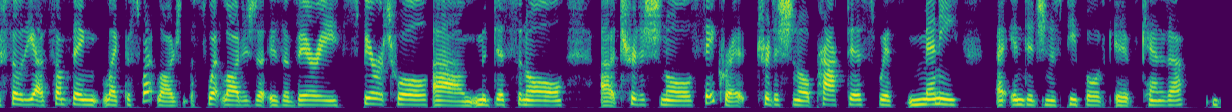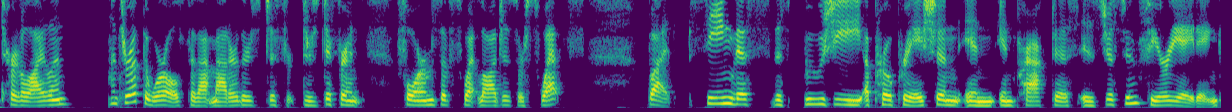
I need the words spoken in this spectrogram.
so, yeah, something like the sweat lodge. The sweat lodge is a, is a very spiritual, um, medicinal, uh, traditional, sacred, traditional practice with many uh, indigenous people of, of Canada, Turtle Island, and throughout the world, for that matter. There's different there's different forms of sweat lodges or sweats. But seeing this this bougie appropriation in in practice is just infuriating,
